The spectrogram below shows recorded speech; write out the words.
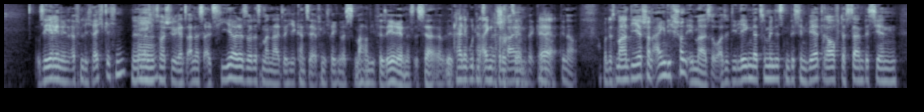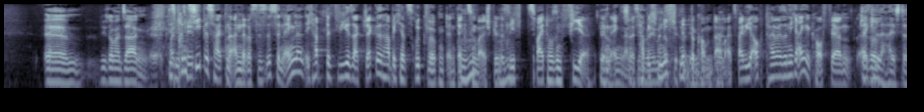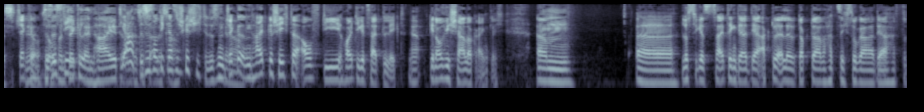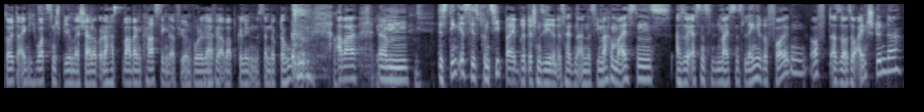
Serien in öffentlich-rechtlichen, ne? Mhm. also zum Beispiel ganz anders als hier oder so, dass man also hier kannst du ja öffentlich-rechtlich, was machen die für Serien? Das ist ja Keine guten Eigenproduktionen. Genau, Ja, ja. genau. Und das machen die ja schon eigentlich schon immer so. Also die legen da zumindest ein bisschen Wert drauf, dass da ein bisschen, ähm, wie soll man sagen, äh, Das Prinzip ist halt ein anderes. Das ist in England. Ich habe, wie gesagt, Jekyll habe ich jetzt rückwirkend entdeckt zum Beispiel. Das lief 2004 Mhm. Genau, in das England. Das mir habe ich nicht mitbekommen ja. damals, weil die auch teilweise nicht eingekauft werden. Jekyll also, heißt das. Jekyll. Ne? Das So ist von die, Jekyll and Hyde. Ja, und das, ist auch die klassische so. Geschichte. Das ist eine Genau. Jekyll and Hyde Geschichte auf die heutige Zeit gelegt. Ja. Genau wie Sherlock eigentlich. Ähm, äh, lustiges Zeiting, der, der aktuelle Doktor hat sich sogar, der hat, sollte eigentlich Watson spielen bei Sherlock oder hat, war beim Casting dafür und wurde dafür aber abgelehnt und ist dann Dr. Who. aber ähm, das Ding ist, das Prinzip bei britischen Serien ist halt ein anderes. Die machen meistens, also erstens sind meistens längere Folgen oft, also, also Einstünder.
